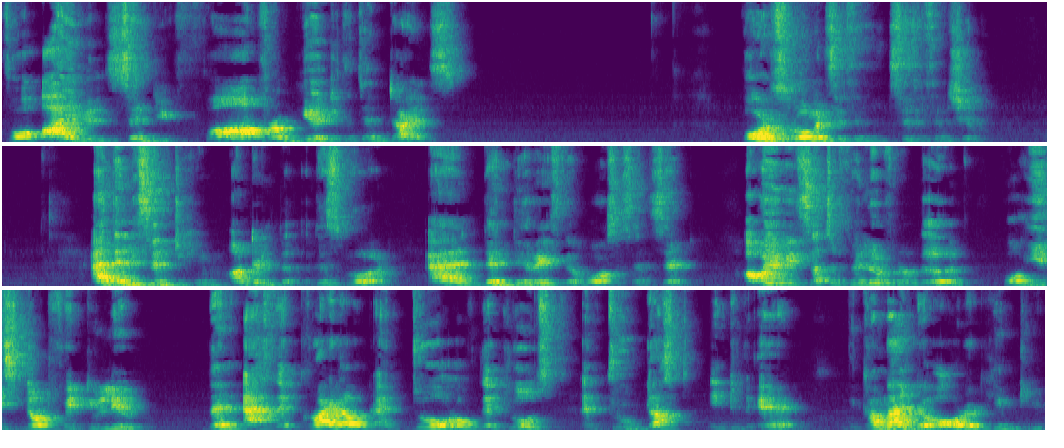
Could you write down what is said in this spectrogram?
for I will send you far from here to the Gentiles. Paul's Roman citizenship. And they listened to him until the, this word, and then they raised their voices and said, Away with such a fellow from the earth, for he is not fit to live. Then, as they cried out and tore off their clothes and threw dust into the air, the commander ordered him to be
